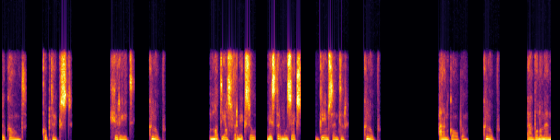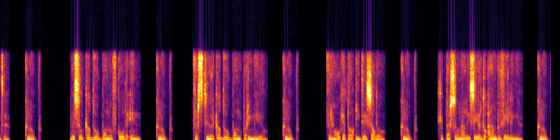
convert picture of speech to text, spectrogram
Account. Koptekst. Gereed. Knop. Matthias Vermixel. Mr. Moesex. Gamecenter. Knop. Aankopen. Knop. Abonnementen. Knop. Wissel cadeaubon of code in. Knop. Verstuur cadeaubon per e-mail. Knop. Verhoog het al ID saldo. Knop. Gepersonaliseerde aanbevelingen. Knop.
